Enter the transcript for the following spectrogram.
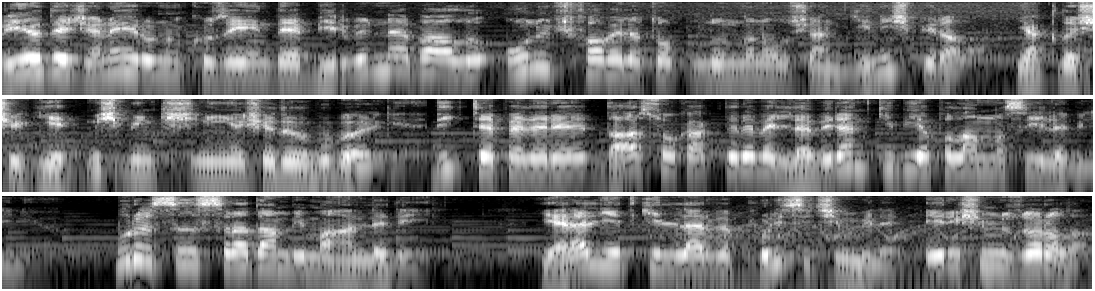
Rio de Janeiro'nun kuzeyinde birbirine bağlı 13 favela topluluğundan oluşan geniş bir alan. Yaklaşık 70 bin kişinin yaşadığı bu bölge, dik tepeleri, dar sokakları ve labirent gibi yapılanmasıyla biliniyor. Burası sıradan bir mahalle değil. Yerel yetkililer ve polis için bile erişimi zor olan,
